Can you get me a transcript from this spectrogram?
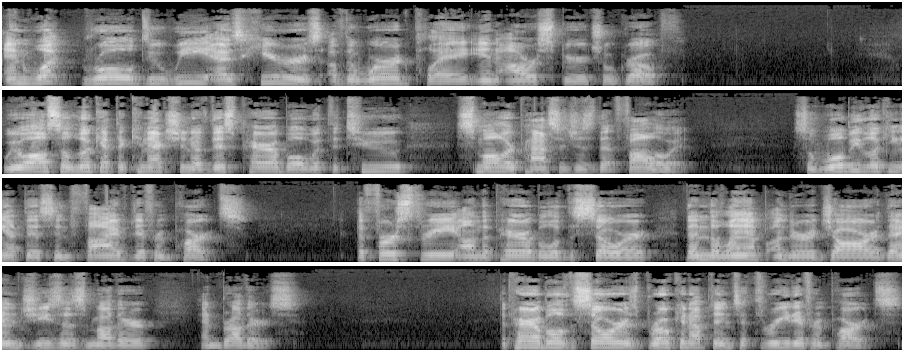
And what role do we as hearers of the word play in our spiritual growth? We will also look at the connection of this parable with the two smaller passages that follow it. So we'll be looking at this in five different parts. The first three on the parable of the sower, then the lamp under a jar, then Jesus' mother and brothers. The parable of the sower is broken up into three different parts.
